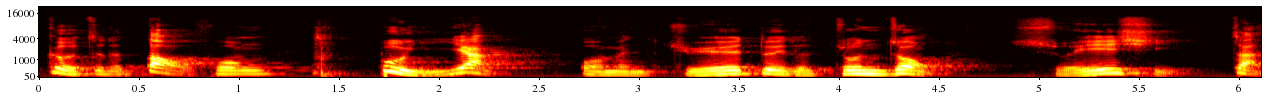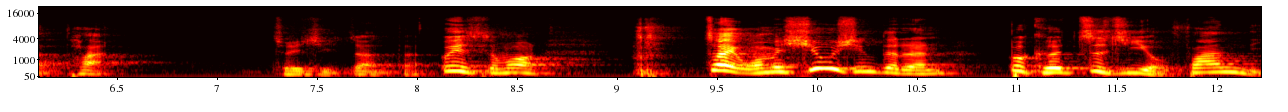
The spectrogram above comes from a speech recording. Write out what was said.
各自的道风不一样，我们绝对的尊重，随喜赞叹，随喜赞叹。为什么？在我们修行的人不可自己有藩篱，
